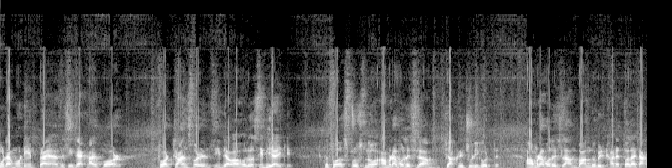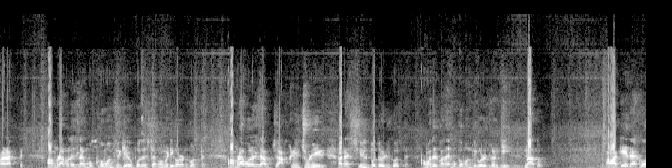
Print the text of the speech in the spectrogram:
মোটামুটি প্রাইমা ফেসি দেখার পর ফর ট্রান্সপারেন্সি দেওয়া হলো সিবিআইকে তো ফার্স্ট প্রশ্ন, আমরা বলেছিলাম চাকরি চুরি করতে, আমরা বলেছিলাম বান্ধবীর খাটের তলায় টাকা রাখতে, আমরা বলেছিলাম মুখ্যমন্ত্রীকে উপদেষ্টা কমিটি গঠন করতে, আমরা বলেছিলাম চাকরি চুরির একটা শিল্প তৈরি করতে। আমাদের কথায় মুখ্যমন্ত্রী করেছিলেন কি? না তো। আগে দেখো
